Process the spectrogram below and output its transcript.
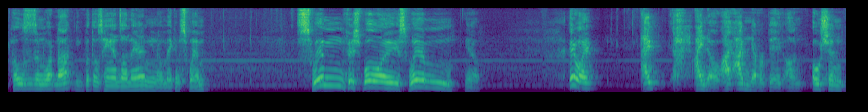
poses and whatnot. You can put those hands on there and, you know, make them swim. Swim, fish boy, swim, you know. Anyway, I I know, I, I'm never big on ocean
